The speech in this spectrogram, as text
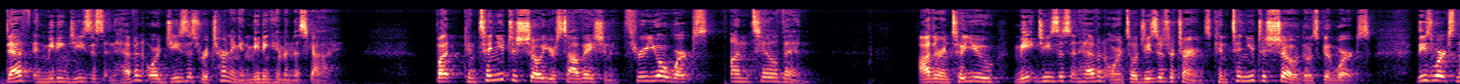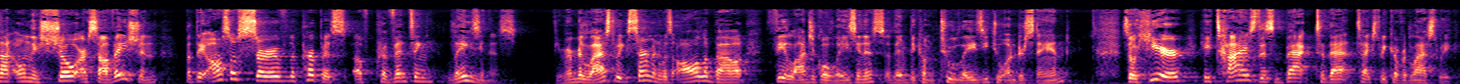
death and meeting Jesus in heaven or Jesus returning and meeting him in the sky. But continue to show your salvation through your works until then either until you meet Jesus in heaven or until Jesus returns. Continue to show those good works. These works not only show our salvation, but they also serve the purpose of preventing laziness. If you remember, last week's sermon was all about theological laziness. They've become too lazy to understand. So here, he ties this back to that text we covered last week.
